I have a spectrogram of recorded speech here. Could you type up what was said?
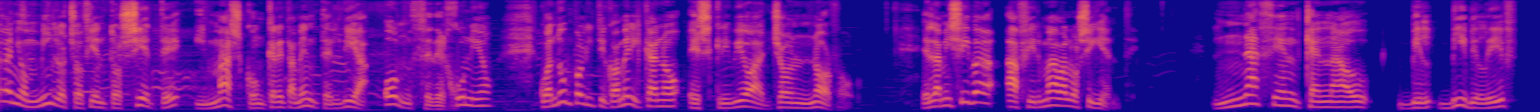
el año 1807 y más concretamente el día 11 de junio, cuando un político americano escribió a John Norval. En la misiva afirmaba lo siguiente: Nothing can now be believed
